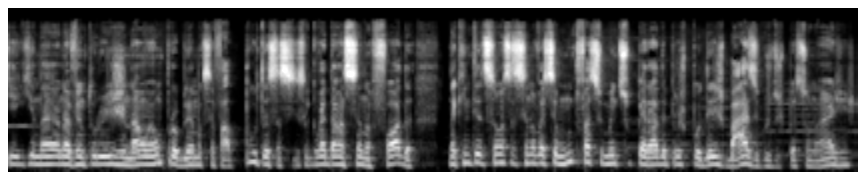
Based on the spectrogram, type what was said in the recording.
que, que na, na, aventura original é um problema que você fala, puta, essa, isso aqui vai dar uma cena foda. Na quinta edição, essa cena vai ser muito facilmente superada pelos poderes básicos dos personagens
